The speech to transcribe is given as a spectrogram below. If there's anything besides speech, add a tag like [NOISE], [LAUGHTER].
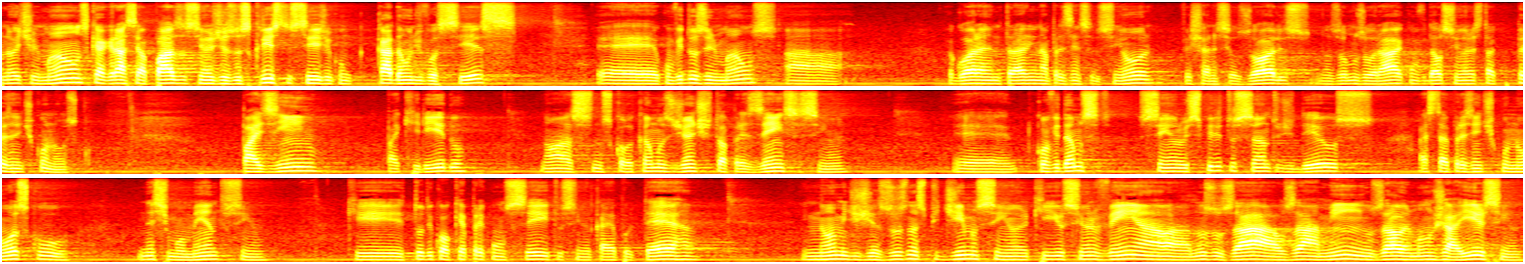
Boa noite, irmãos. Que a graça e a paz do Senhor Jesus Cristo seja com cada um de vocês. É, convido os irmãos a agora entrarem na presença do Senhor, fecharem seus olhos. Nós vamos orar e convidar o Senhor a estar presente conosco. Paizinho, Pai querido, nós nos colocamos diante de Tua presença, Senhor. É, convidamos, Senhor, o Espírito Santo de Deus a estar presente conosco neste momento, Senhor que todo e qualquer preconceito, Senhor, caia por terra. Em nome de Jesus, nós pedimos, Senhor, que o Senhor venha nos usar, usar a mim, usar o irmão Jair, Senhor,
